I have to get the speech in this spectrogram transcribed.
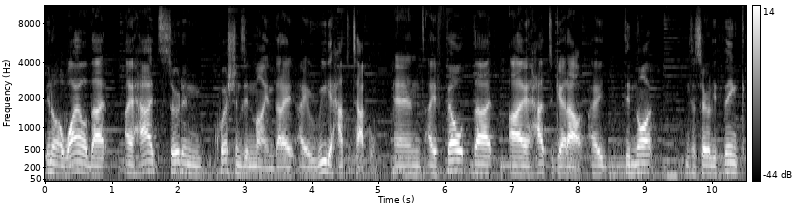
you know, a while that I had certain questions in mind that I, I really had to tackle. And I felt that I had to get out. I did not necessarily think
